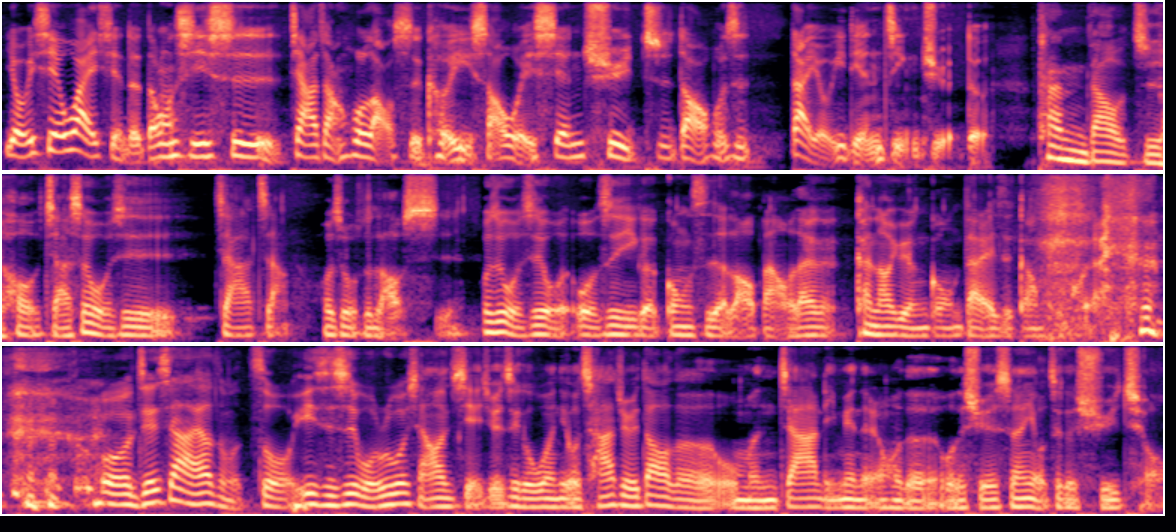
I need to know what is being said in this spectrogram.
有一些外显的东西，是家长或老师可以稍微先去知道，或是带有一点警觉的。看到之后，假设我是家长，或者我是老师，或者我是我我是一个公司的老板，我在看到员工带了一支钢笔回来，我接下来要怎么做？意思是我如果想要解决这个问题，我察觉到了我们家里面的人或者我的学生有这个需求，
